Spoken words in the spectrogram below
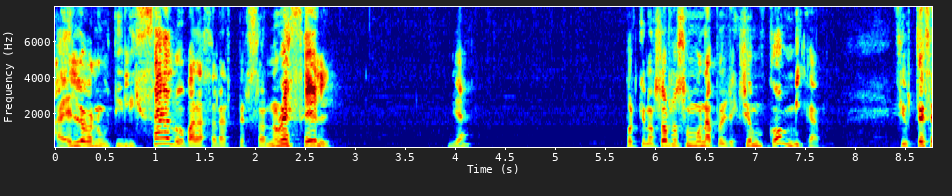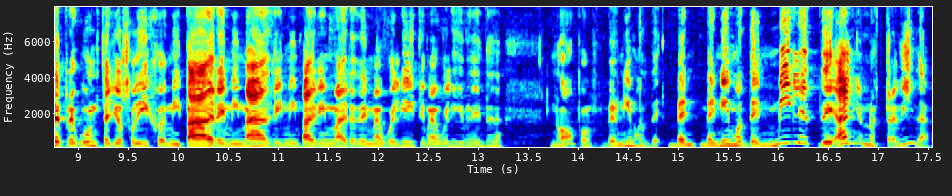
A él lo han utilizado para sanar personas, no es él. ¿Ya? Porque nosotros somos una proyección cósmica. Si usted se pregunta, yo soy hijo de mi padre, mi madre, y mi padre y mi madre de mi abuelito y mi abuelito. No, pues venimos de, venimos de miles de años en nuestra vida.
